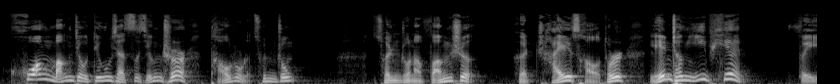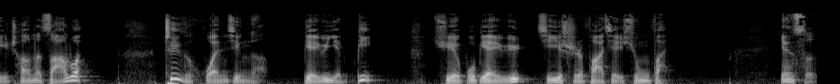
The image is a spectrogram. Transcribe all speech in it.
慌忙就丢下自行车逃入了村中。村中的房舍和柴草堆连成一片，非常的杂乱。这个环境啊，便于隐蔽，却不便于及时发现凶犯。因此，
